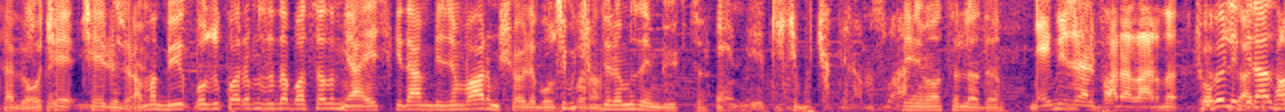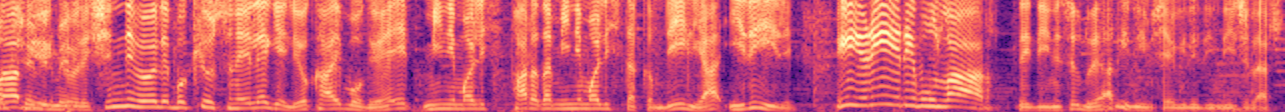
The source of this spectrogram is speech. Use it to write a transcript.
Tabii o çevrilir ama büyük bozuk paramızı da basalım ya. Eskiden bizim var mı şöyle bozuk 2,5 para? liramız en büyüktü. En büyük iki buçuk liramız var. Benim hatırladığım. Ne güzel paralardı. Çok böyle güzeldi, biraz tam daha büyük çevirmeli. böyle. Şimdi böyle bakıyorsun ele geliyor kayboluyor. Hep minimalist parada minimalist takım değil ya. İri iri. İri iri bunlar dediğinizi duyar gibiyim sevgili dinleyiciler.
